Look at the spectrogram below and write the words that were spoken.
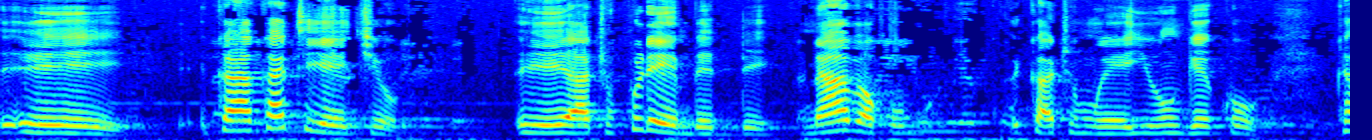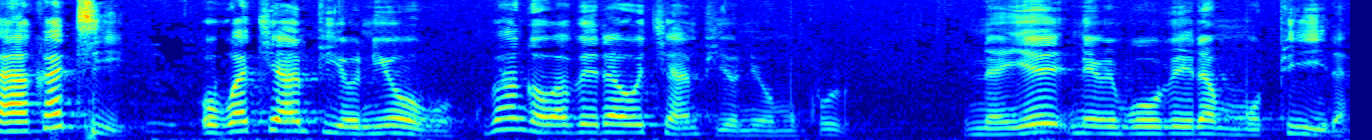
Eh, kaakati ekyo atukulembedde. N'abakugu katumweyungeko kaakati obwa kyampiyoni obwo kubanga wabeerawo kyampiyoni omukulu. Naye ne bwobeera mu mupiira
